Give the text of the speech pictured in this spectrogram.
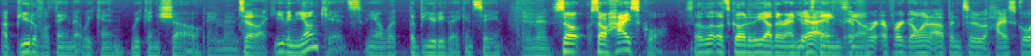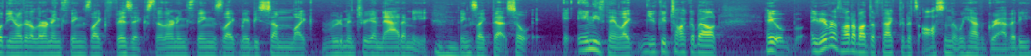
a beautiful thing that we can we can show Amen. to like even young kids you know with the beauty they can see Amen. so so high school. So let- let's go to the other end yeah, of things. if, if, we're, if we're going up into high school, you know, they're learning things like physics. They're learning things like maybe some like rudimentary anatomy, Mm-hmm. things like that. So anything like you could talk about. Hey, have you ever thought about the fact that it's awesome that we have gravity?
